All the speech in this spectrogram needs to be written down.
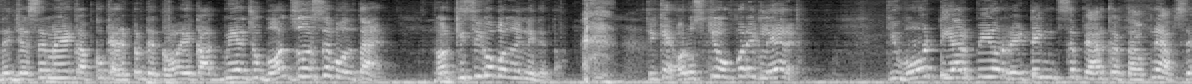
नहीं जैसे मैं एक आपको कैरेक्टर देता हूँ एक आदमी है जो बहुत ज़ोर से बोलता है और किसी को बोलने नहीं देता। ठीक है? और उसके ऊपर एक लेयर है कि वो टीआरपी और रेटिंग से प्यार करता है अपने आप से।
